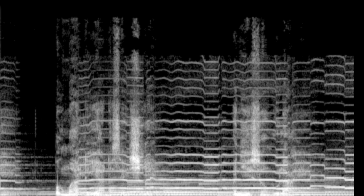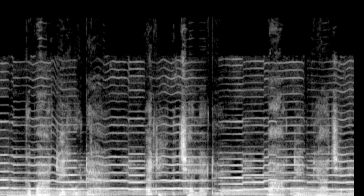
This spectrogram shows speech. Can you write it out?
ရင်ပုံမှန်420ရှိရင်မညီဆုံးဘူးလားဟင်ကဘာထိတ်ကိုတန်းအဲ့ဒီအချက်လက်တွေငါတင်ပြခြင်းနေ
